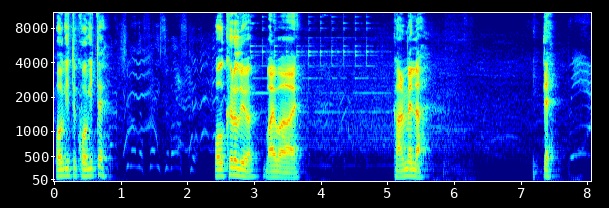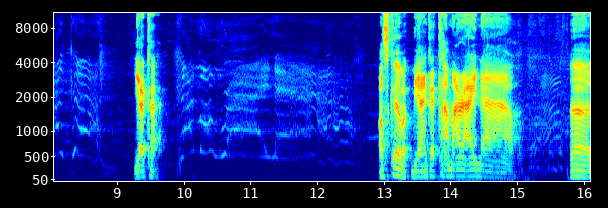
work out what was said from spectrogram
Kol gitti kol gitti. Kol kırılıyor. Bay bay. Carmella. Gitti. Yaka. Aska'ya bak. Bianca come right now. Ha,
